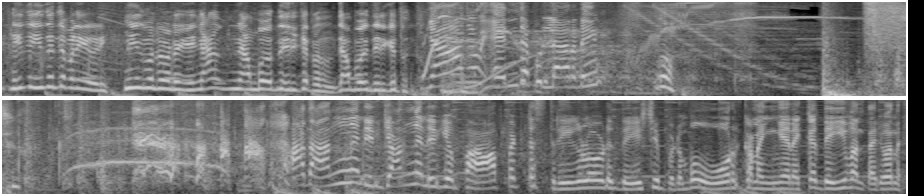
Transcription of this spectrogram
നീ നീ ഇതിന്റെ പണി കഴി. നീ ഇങ്ങോട്ട് പണി കഴി. ഞാൻ ഞാൻ പോയി ഇരിക്കട്ടെ ഞാൻ പോയി ഇരിക്കട്ടെ ഞാനും എന്റെ പിള്ളേരുടെയും ഓ, അത് അങ്ങനെ ഇരിക്കും അങ്ങനെ ഇരിക്കും പാവപ്പെട്ട സ്ത്രീകളോട് ദേഷ്യപ്പെടുമ്പോ ഓർക്കണം ഇങ്ങനെയൊക്കെ ദൈവം തരുമെന്ന്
